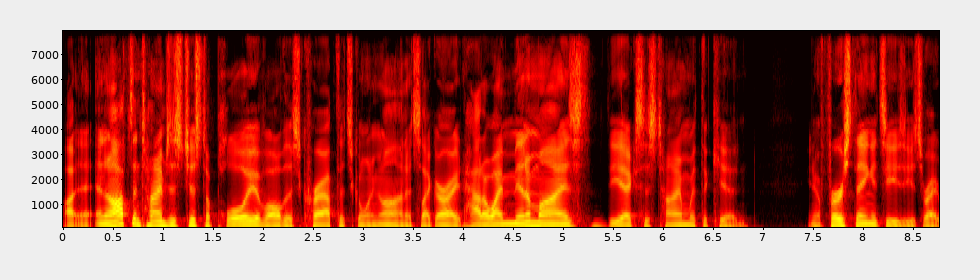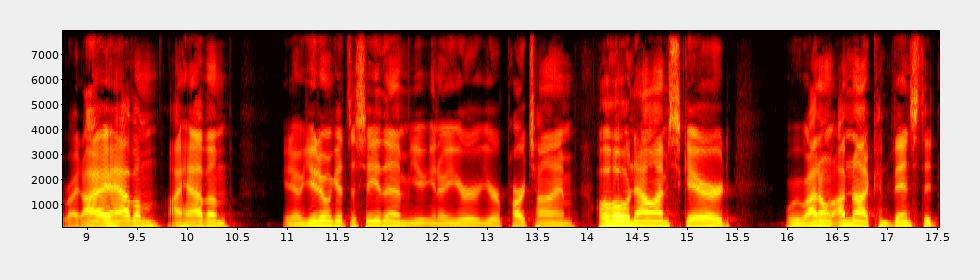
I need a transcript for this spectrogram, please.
Uh, and oftentimes it's just a ploy of all this crap that's going on. It's like, all right, how do I minimize the excess time with the kid? You know, first thing it's easy. It's right, right. I have them. I have them. You know, you don't get to see them. You you know, you're you're part time. Oh, now I'm scared. I don't. I'm not convinced that.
